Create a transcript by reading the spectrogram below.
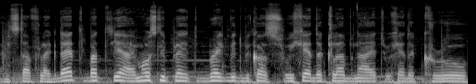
and stuff like that. But yeah, I mostly played breakbeat because we had a club night, we had a crew,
